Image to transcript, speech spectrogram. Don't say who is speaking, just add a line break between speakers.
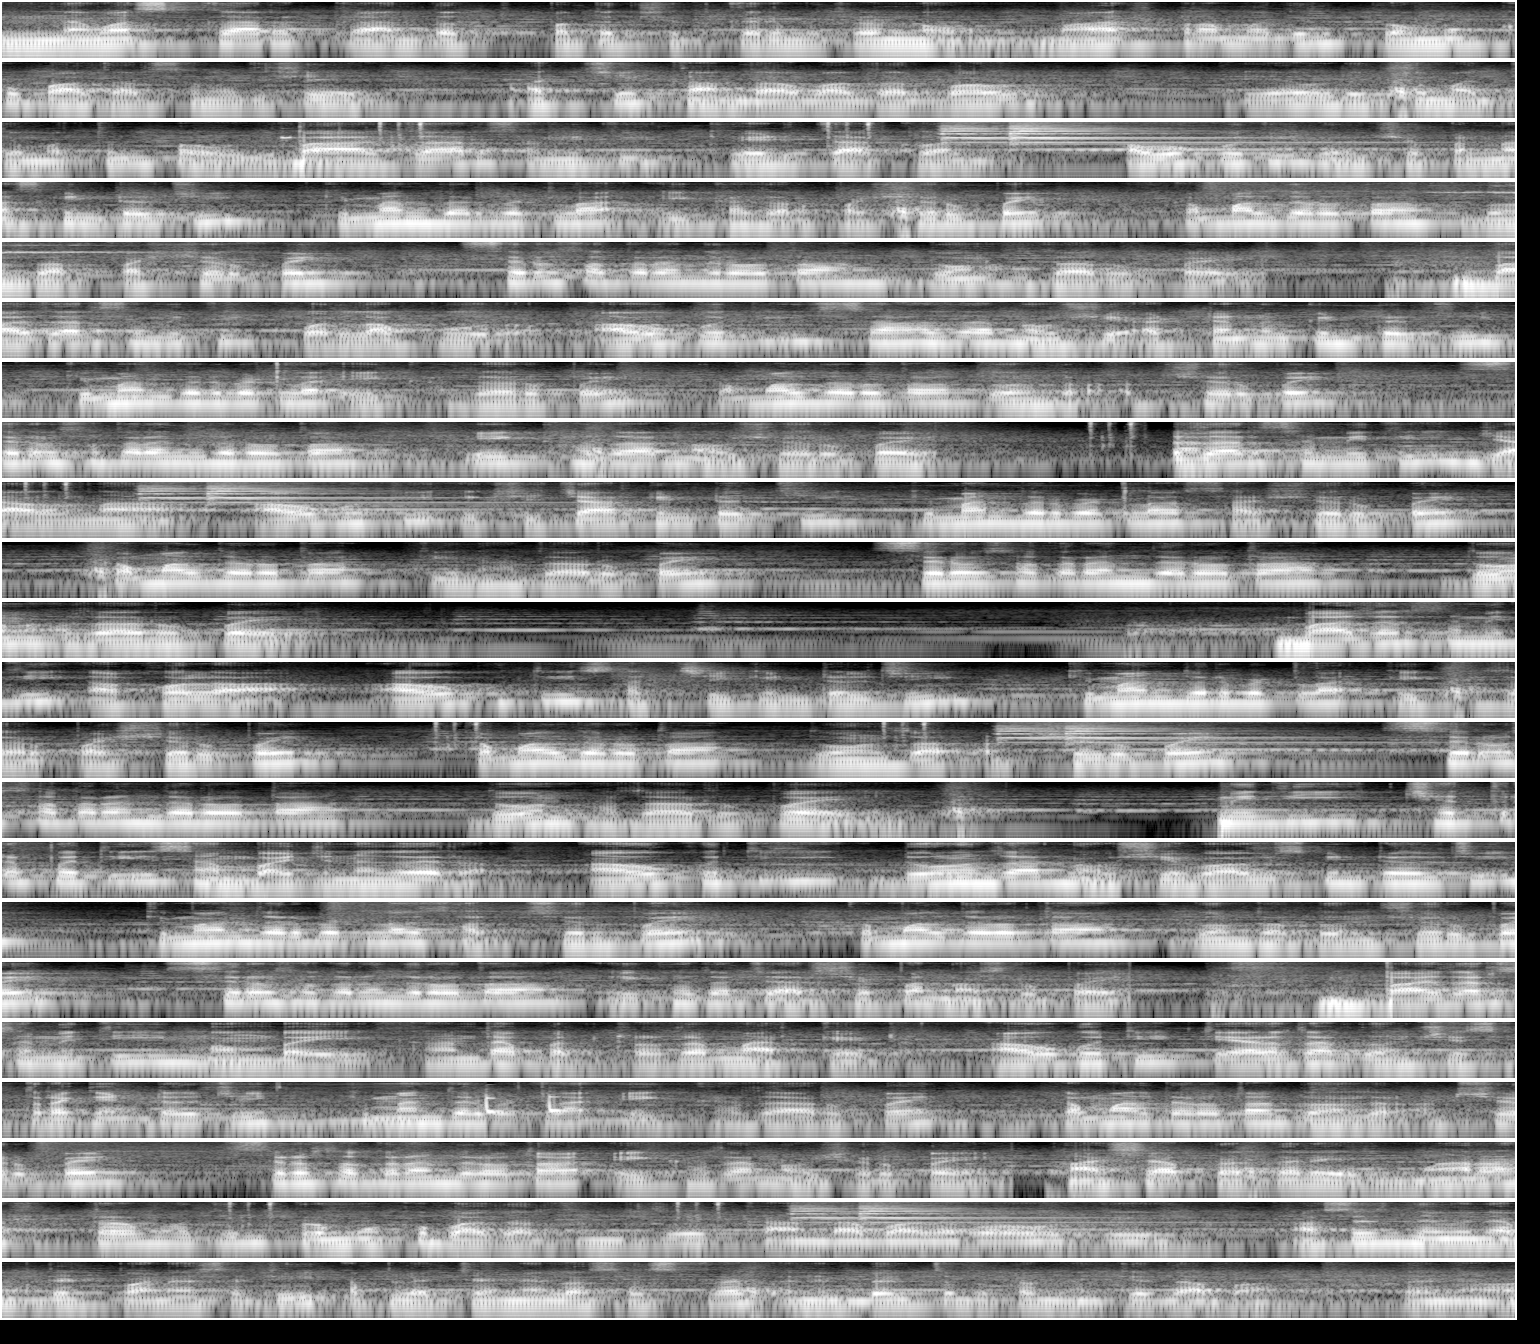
नमस्कार कांदा उत्पादक शेतकरी मित्रांनो महाराष्ट्रामधील प्रमुख बाजार समितीचे आजचे कांदा बाजारभाव या व्हिडिओच्या माध्यमातून पाहूया. बाजार समिती खेड चाकण आवक होती दोनशे पन्नास क्विंटलची किमान दर भेटला एक हजार पाचशे रुपये कमाल दर होता दोन हजार पाचशे रुपये सर्वसाधारण दर होता दोन हजार रुपये. बाजार समिती कोल्हापूर आवक होती सहा हजार नऊशे अठ्ठ्याण्णव क्विंटलची किमान दर भेटला एक हजार रुपये कमाल दर होता दोन हजार आठशे रुपये सर्वसाधारण दर होता एक हजार नऊशे रुपये. बाजार समिती जालना. अवभूती एकशे चार क्विंटलची. किमान दर भेटला सातशे रुपये. कमाल दर होता तीन हजार रुपये. सर्वसाधारण दर होता दोन हजार रुपये. बाजार समिती अकोला. अवभूती सातशे क्विंटलची. किमान दर भेटला एक हजार पाचशे रुपये. कमाल दर होता दोन हजार आठशे रुपये. सर्वसाधारण दर होता दोन हजार रुपये. समिती छत्रपती संभाजीनगर. अवकृती दोन हजार नऊशे बावीस क्विंटलची. किमान दर भेटला सातशे रुपये. कमाल दर होता दोन हजार दोनशे रुपये. सर्वसाधारण दर होता एक हजार चारशे पन्नास रुपये. बाजार समिती मुंबई कांदा पत्राचा मार्केट. आवक होती तेरा हजार दोनशे सतरा क्विंटलची. किमान दर होता एक हजार रुपये. कमाल दर होता दोन हजार आठशे रुपये. सर्वसाधारण दर होता एक हजार नऊशे रुपये. अशा प्रकारे महाराष्ट्रामधील प्रमुख बाजार समितीचे कांदा बाजारभाव होते. असेच नवीन अपडेट पाहण्यासाठी आपल्या चॅनलला सबस्क्राईब आणि बेलचं बटन नक्की दाबा. धन्यवाद.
